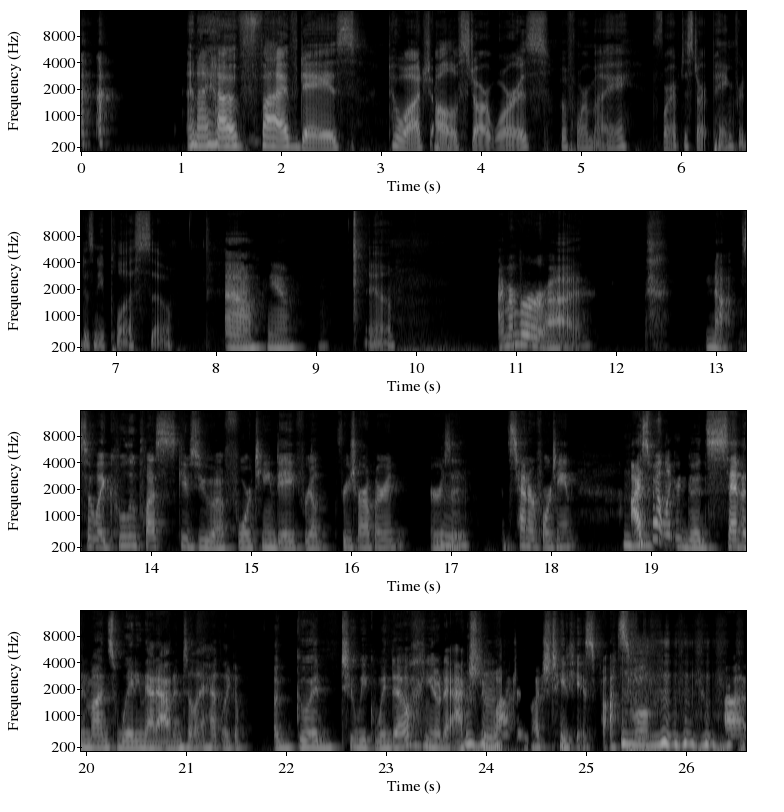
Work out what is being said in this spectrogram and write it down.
and I have five days to watch all of Star Wars before my before I have to start paying for Disney Plus. So Oh, yeah. yeah. I remember uh not so like Hulu Plus gives you a 14 day free free trial period or is it it's 10 or 14. I Mhm. spent like a good 7 months waiting that out until I had like a a good 2 week window, you know, to actually Mhm. watch as much TV as possible. uh,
